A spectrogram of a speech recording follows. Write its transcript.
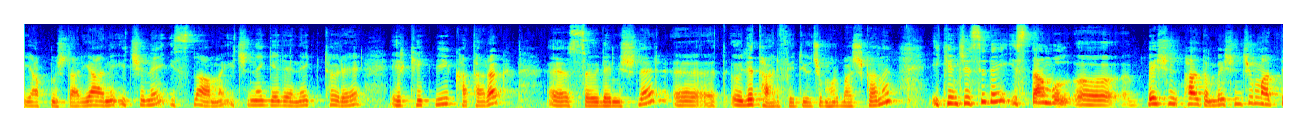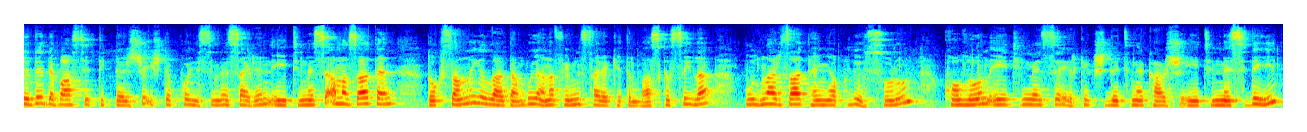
yapmışlar. Yani içine İslam'ı, içine gelenek, töre, erkekliği katarak e, söylemişler. E, öyle tarif ediyor Cumhurbaşkanı. İkincisi de İstanbul 5. E, pardon 5. maddede de bahsettikleri şey işte polisin vesairenin eğitilmesi ama zaten 90'lı yıllardan bu yana feminist hareketin baskısıyla bunlar zaten yapılıyor. Sorun kolluğun eğitilmesi, erkek şiddetine karşı eğitilmesi değil.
